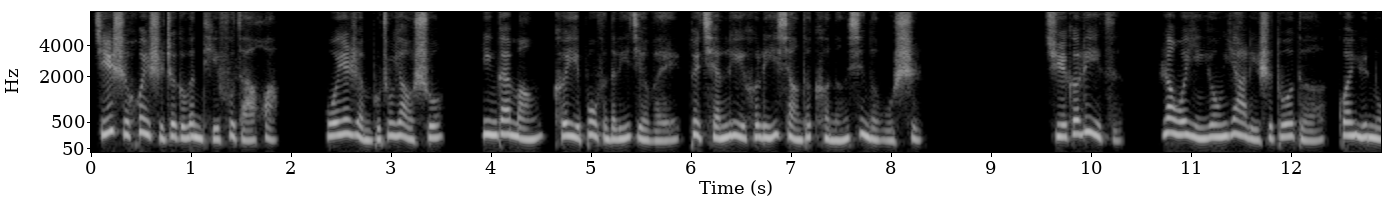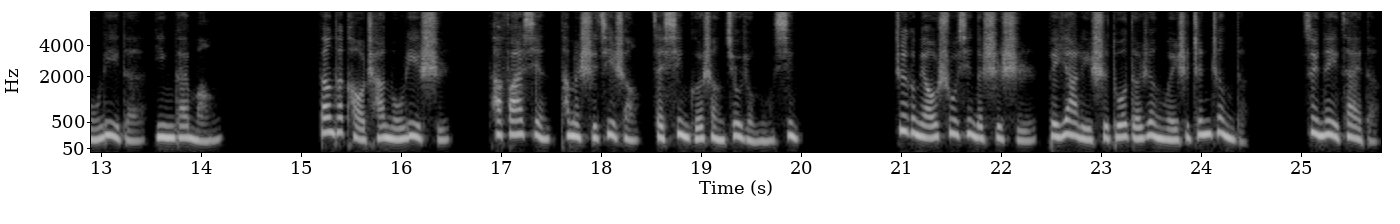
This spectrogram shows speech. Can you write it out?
即使会使这个问题复杂化，我也忍不住要说。应该忙可以部分的理解为对潜力和理想的可能性的无视。举个例子，让我引用亚里士多德关于奴隶的应该忙。当他考察奴隶时，他发现他们实际上在性格上就有奴性。这个描述性的事实被亚里士多德认为是真正的、最内在的、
